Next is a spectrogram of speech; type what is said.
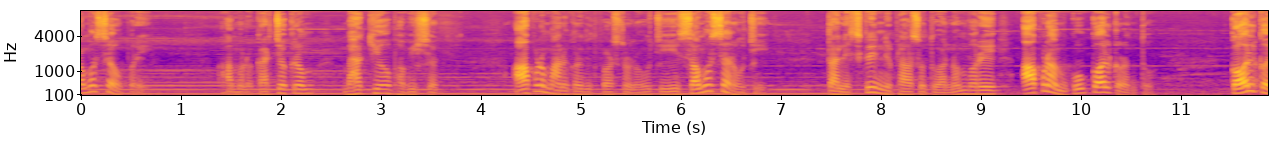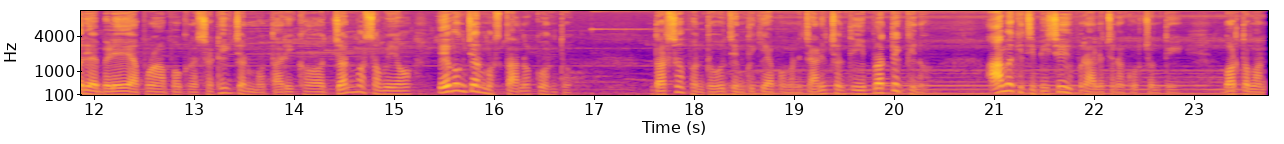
समस्या उपरे आमर कार्यक्रम भाग्य भविष्य आपण मान प्रश्न रोच समस्या रोचे ताले स्क्रीन फ्लाश होता नंबर आपण आमको कल करूँ कल करा बेले आप सठिक जन्म तारीख जन्म समय एवं जन्मस्थान कहतु ଦର୍ଶକ ବନ୍ଧୁ ଯେମିତିକି ଆପଣମାନେ ଜାଣିଛନ୍ତି ପ୍ରତ୍ୟେକ ଦିନ ଆମେ କିଛି ବିଷୟ ଉପରେ ଆଲୋଚନା କରୁଛନ୍ତି ବର୍ତ୍ତମାନ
